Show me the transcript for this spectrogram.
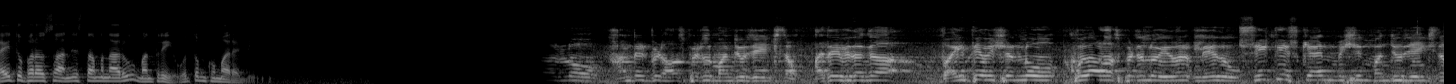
రైతు భరోసా అందిస్తామన్నారు మంత్రి Uttam Kumar Reddy. Hundred bed hospital మంజూరు చేయించినాం. అదే విధంగా వైద్య విషయంలో కోదాడ హాస్పిటల్లో ఇదివరకు లేదు. సిటీ స్కాన్ మిషన్ మంజూరు చేయించిన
